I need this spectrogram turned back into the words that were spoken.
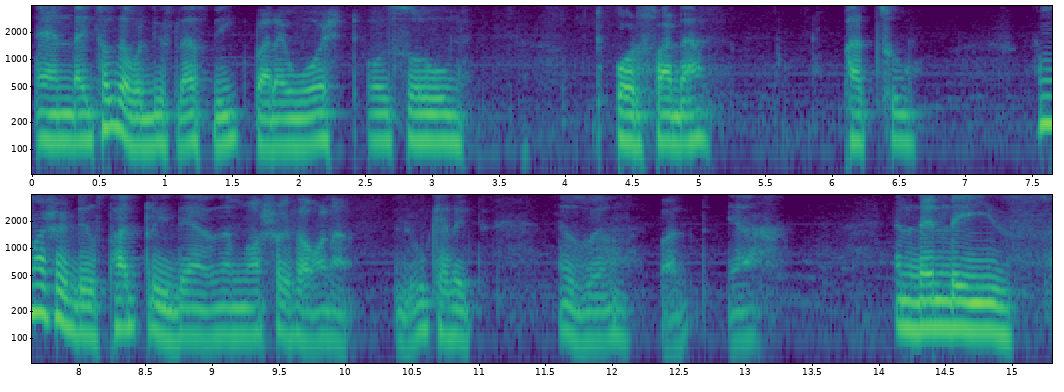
and I talked about this last week, but I watched also Godfather Part 2. I'm not sure if there's Part 3 there, and I'm not sure if I want to look at it as well. But yeah, and then there is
